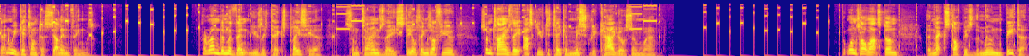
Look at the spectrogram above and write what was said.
Then we get on to selling things. A random event usually takes place here. Sometimes they steal things off you, sometimes they ask you to take a mystery cargo somewhere. But once all that's done, the next stop is the Moon Beta,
